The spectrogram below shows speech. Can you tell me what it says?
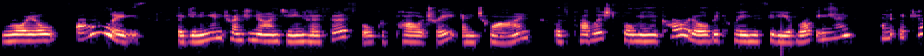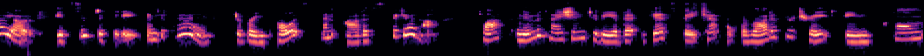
royal families. Beginning in 2019, her first book of poetry, Entwined, was published, forming a corridor between the city of Rockingham and Ikkyo, its sister city in Japan, to bring poets and artists together, plus an invitation to be a guest speaker at the Writers' Retreat in Crom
